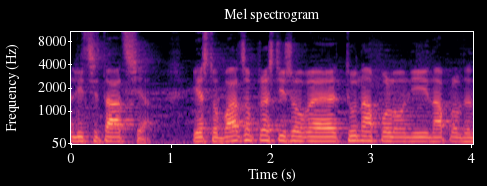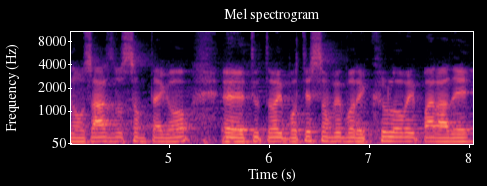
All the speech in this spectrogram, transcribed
licytacja. Jest to bardzo prestiżowe, tu na Polonii naprawdę no, zazdroszczą tego e, tutaj, bo też są wybory królowej parady.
